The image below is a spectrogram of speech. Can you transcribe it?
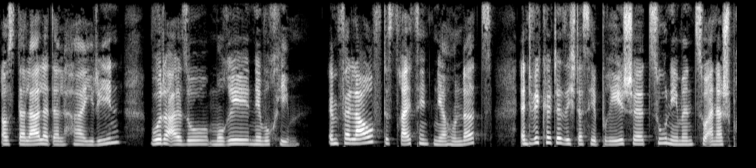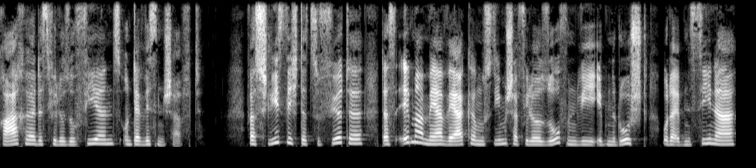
aus Dalalat al-Ha'irin wurde also Moreh Nevuchim. Im Verlauf des 13. Jahrhunderts entwickelte sich das Hebräische zunehmend zu einer Sprache des Philosophierens und der Wissenschaft, was schließlich dazu führte, dass immer mehr Werke muslimischer Philosophen wie Ibn Rushd oder Ibn Sina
